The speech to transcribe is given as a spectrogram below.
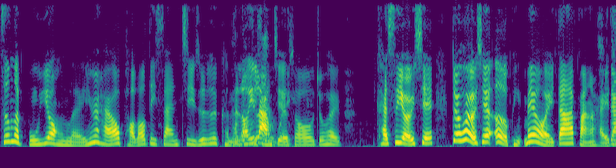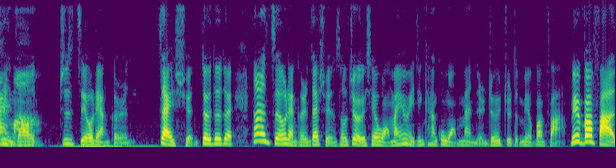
真的不用嘞，因为还要跑到第三季，就是可能到第三季的时候就会开始有一些对，会有一些恶评。没有哎、欸，大家反而还是你知道，就是只有两个人。在选，对对对，当然只有两个人在选的时候，就有一些网漫，因为已经看过网漫的人，就会觉得没有办法，没有办法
